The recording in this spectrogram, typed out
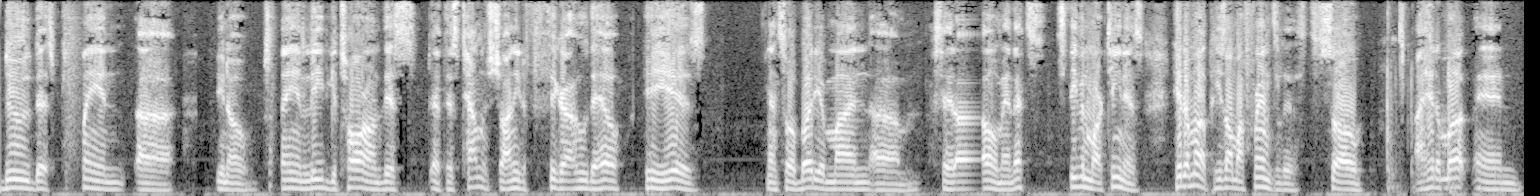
dude that's playing, uh, you know, playing lead guitar on this at this talent show. I need to figure out who the hell he is. And so a buddy of mine um, said, "Oh man, that's Steven Martinez. Hit him up. He's on my friends list." So I hit him up and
